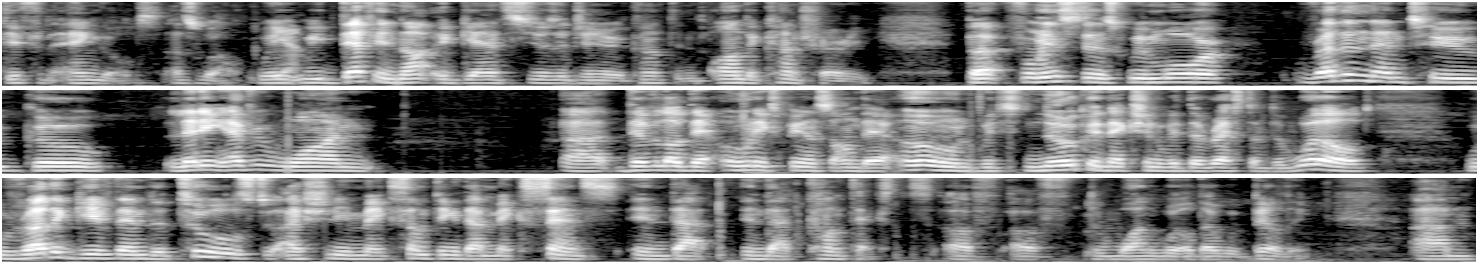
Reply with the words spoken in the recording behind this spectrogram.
different angles as well. We Yeah. we definitely not against user generated content. On the contrary, but for instance, we're more rather than to go letting everyone uh, develop their own experience on their own with no connection with the rest of the world. We'd rather give them the tools to actually make something that makes sense in that in that context of, of the one world that we're building. Um,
